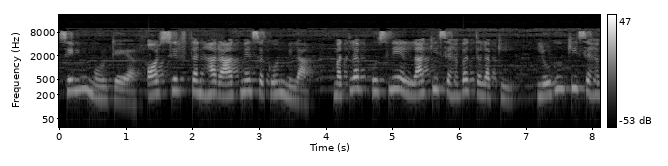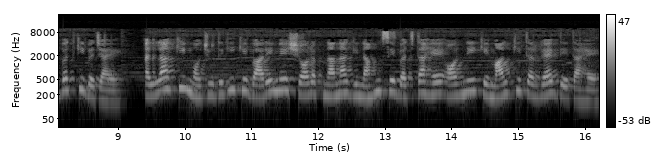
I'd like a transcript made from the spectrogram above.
سے منہ موڑ گیا اور صرف تنہا رات میں سکون ملا۔ مطلب اس نے اللہ کی صحبت طلب کی، لوگوں کی صحبت کی بجائے اللہ کی موجودگی کے بارے میں شور اپنانا گناہوں سے بچتا ہے اور نیک مال کی ترغیب دیتا ہے۔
